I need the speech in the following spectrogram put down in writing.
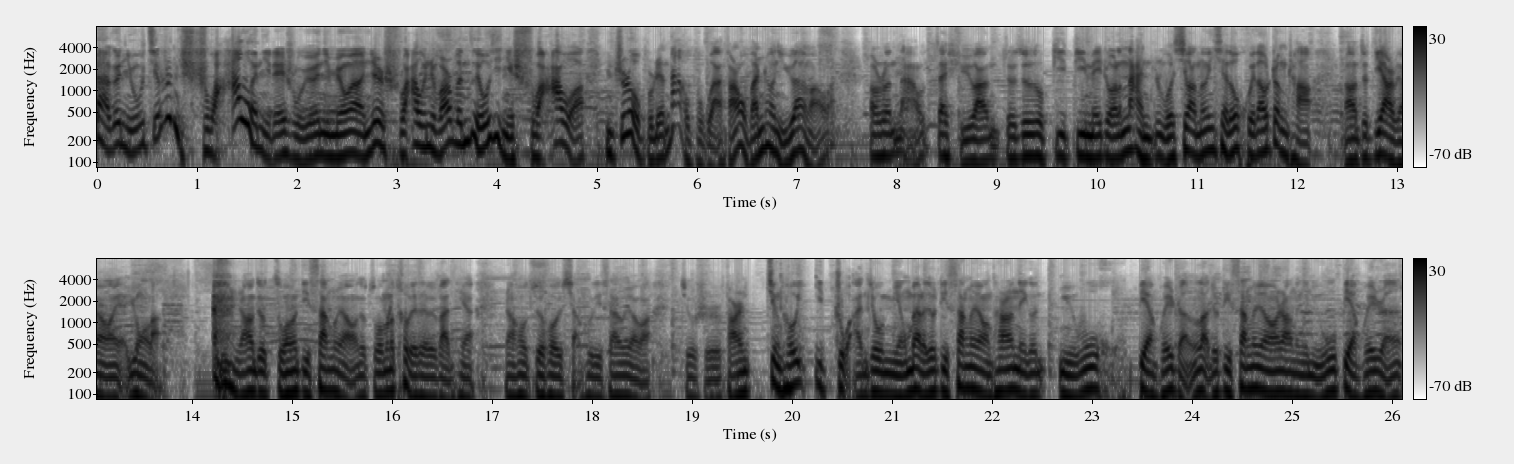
然后跟女巫接着你耍我，你这属于你明白吗？你这是耍我，你玩文字游戏，你耍我，你知道我不是这，那我不管，反正我完成你愿望了。然后说那我再许愿，就就就逼逼没辙了。那我希望能一切都回到正常。然后就第二个愿望也用了。然后就琢磨第三个愿望，就琢磨了特别特别半天，然后最后想出第三个愿望，就是反正镜头一转就明白了，就第三个愿望，他让那个女巫变回人了，就第三个愿望让那个女巫变回人，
